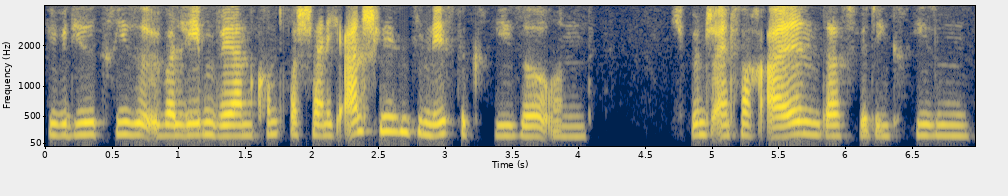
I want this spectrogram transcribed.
wie wir diese Krise überleben werden, kommt wahrscheinlich anschließend die nächste Krise. Und ich wünsche einfach allen, dass wir den Krisen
